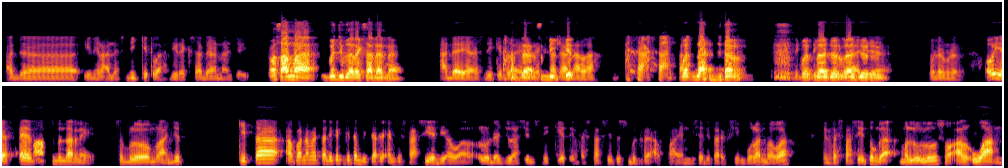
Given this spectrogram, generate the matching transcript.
ada inilah ada sedikit lah di reksadana, cuy. Oh sama, gue juga reksadana. Ada ya sedikit lah ada, ya, sedikit. lah. buat belajar. buat belajar belajar. Benar-benar. Oh iya, eh sebentar nih. Sebelum lanjut, kita apa namanya tadi kan kita bicara investasi ya di awal. Lu udah jelasin sedikit investasi itu sebenarnya apa yang bisa ditarik kesimpulan bahwa investasi itu nggak melulu soal uang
